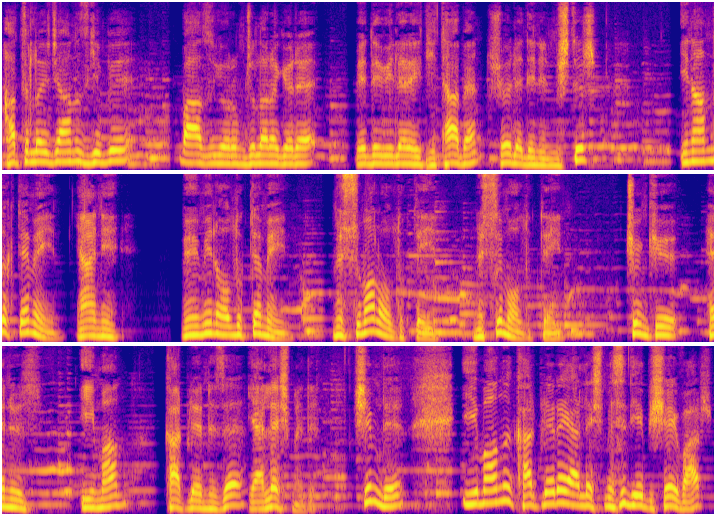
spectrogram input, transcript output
hatırlayacağınız gibi bazı yorumculara göre Bedevilere hitaben şöyle denilmiştir. İnandık demeyin. Yani mümin olduk demeyin. Müslüman olduk deyin. Müslim olduk deyin. Çünkü henüz iman kalplerinize yerleşmedi. Şimdi imanın kalplere yerleşmesi diye bir şey var.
